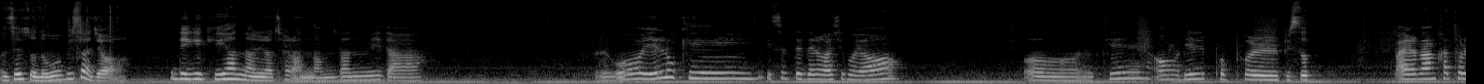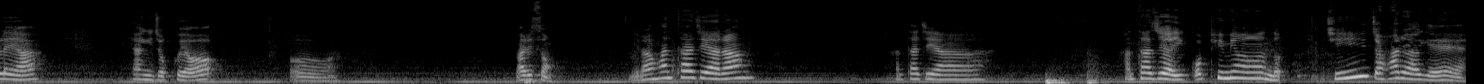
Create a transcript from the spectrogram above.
언셉스 너무 비싸죠? 근데 이게 귀한 날이라 잘 안 나온답니다. 그리고 옐로킹 있을 때 데려가시고요. 어, 이렇게, 어, 릴 퍼플 비스 빨간 카톨레아 향이 좋고요. 어, 마리송 이랑 환타지아랑 환타지아. 환타지아 이 꽃 피면 너- 진짜 화려하게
